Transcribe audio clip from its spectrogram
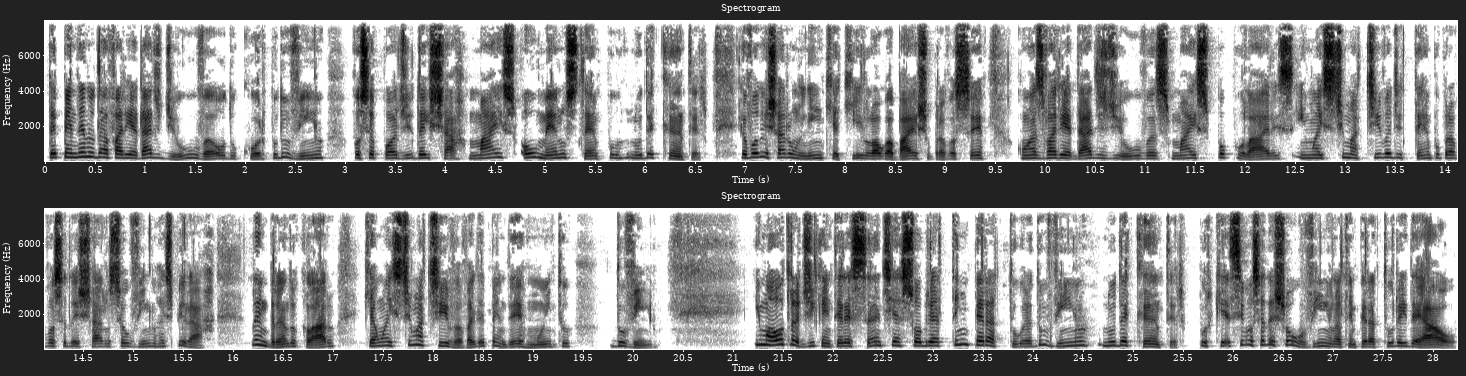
Dependendo da variedade de uva ou do corpo do vinho, você pode deixar mais ou menos tempo no decanter. Eu vou deixar um link aqui logo abaixo para você com as variedades de uvas mais populares e uma estimativa de tempo para você deixar o seu vinho respirar. Lembrando, claro, que é uma estimativa, vai depender muito do vinho. E uma outra dica interessante é sobre a temperatura do vinho no decanter, porque se você deixou o vinho na temperatura ideal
